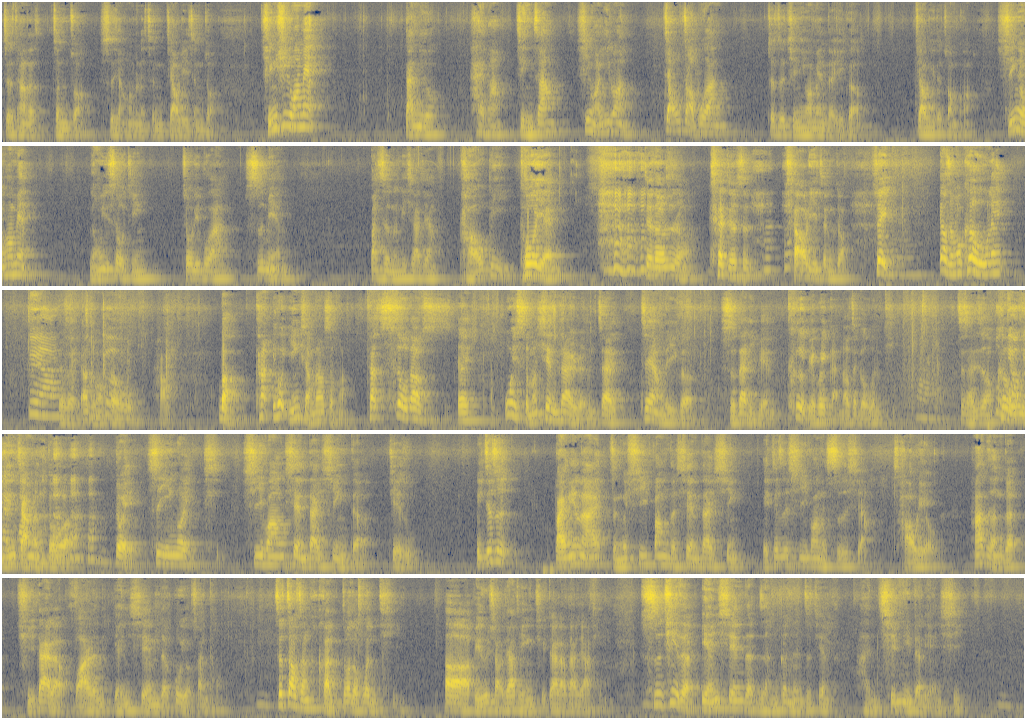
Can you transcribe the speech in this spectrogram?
这是他的症状，思想方面的症焦虑症状，情绪方面，担忧、害怕、紧张、心烦意乱、焦躁不安，这是情绪方面的一个焦虑的状况。行为方面，容易受惊、坐立不安、失眠、办事能力下降、逃避、拖延。这都是什么？这就是焦虑症状。所以要怎么克服呢？对啊，对不对？要怎么克服？好，不，它会影响到什么？它受到诶，为什么现代人在这样的一个时代里边特别会感到这个问题？这才是这种克服已经讲很多了。对，是因为西西方现代性的介入，也就是百年来整个西方的现代性，也就是西方的思想潮流。它整个取代了华人原先的固有传统，这造成很多的问题，呃，比如小家庭取代了大家庭，失去了原先的人跟人之间很亲密的联系，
